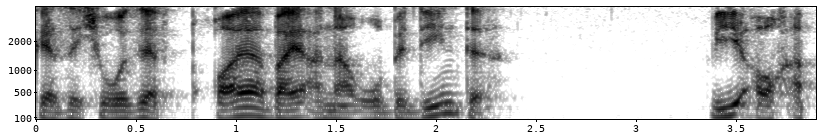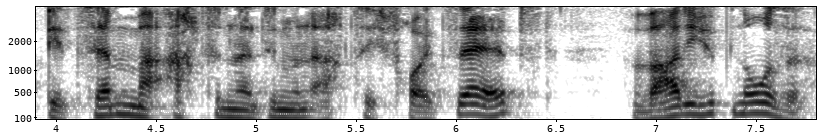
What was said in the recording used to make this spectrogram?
der sich Josef Breuer bei Anna O bediente, wie auch ab Dezember 1887 Freud selbst, war die Hypnose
